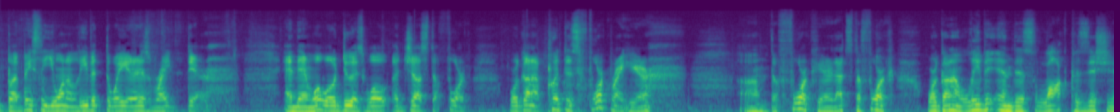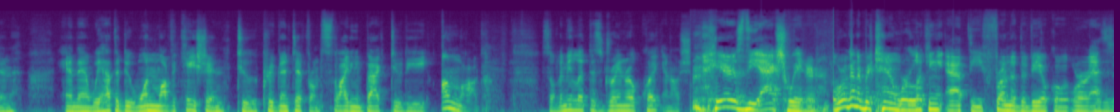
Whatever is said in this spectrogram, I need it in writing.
But basically you want to leave it the way it is right there. And then what we'll do is we'll adjust the fork. We're gonna put this fork right here. Um, the fork here, that's the fork. We're gonna leave it in this lock position and then we have to do one modification to prevent it from sliding back to the unlock. So let me let this drain real quick and I'll show Here's the actuator. We're gonna pretend we're looking at the front of the vehicle or as,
